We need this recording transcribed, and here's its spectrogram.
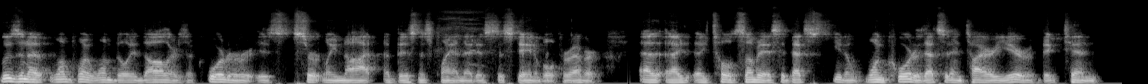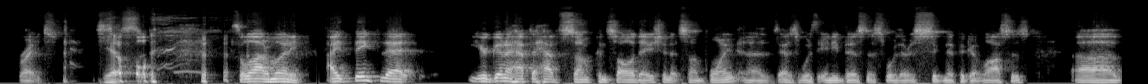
Losing a 1.1 billion dollars a quarter is certainly not a business plan that is sustainable forever. I, I, told somebody, I said, that's, you know, one quarter, that's an entire year of Big Ten rights. Yes. so, it's a lot of money. I think that you're going to have to have some consolidation at some point, uh, as with any business where there's significant losses. Uh,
